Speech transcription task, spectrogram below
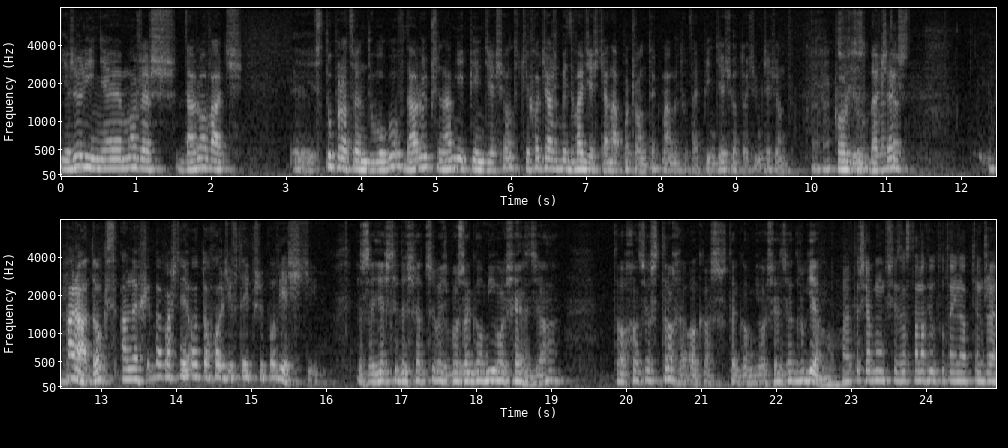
Jeżeli nie możesz darować 100% długów, daruj przynajmniej 50 czy chociażby 20 na początek. Mamy tutaj 50, 80 Mhm. Ale beczek. też- Mhm. Paradoks, ale chyba właśnie o to chodzi w tej przypowieści. że jeśli doświadczyłeś Bożego miłosierdzia, to chociaż trochę okaż tego miłosierdzia drugiemu. Ale też ja bym się zastanowił tutaj nad tym, że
